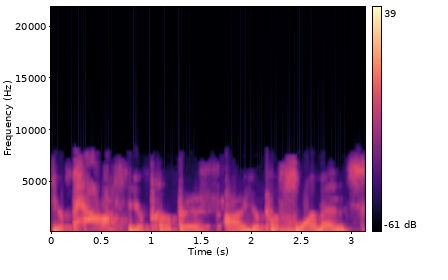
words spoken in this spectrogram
your path, your purpose, uh, your performance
